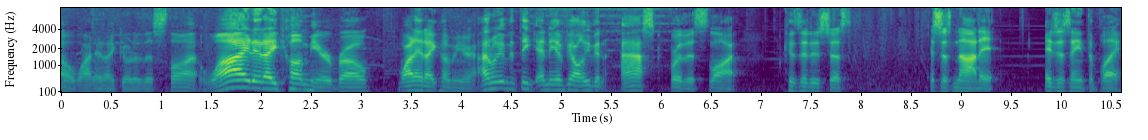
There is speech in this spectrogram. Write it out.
Oh, why did I go to this slot? Why did I come here, bro? Why did I come here? I don't even think any of y'all even asked for this slot. Because it is just... It's just not it. It just ain't the play.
